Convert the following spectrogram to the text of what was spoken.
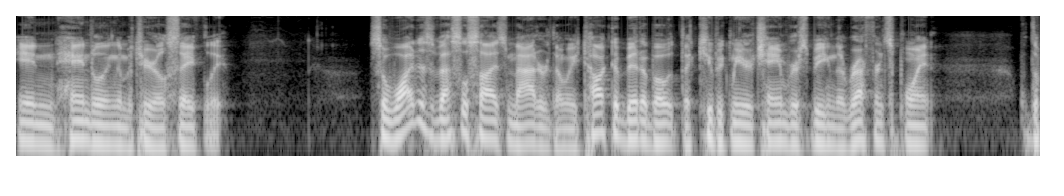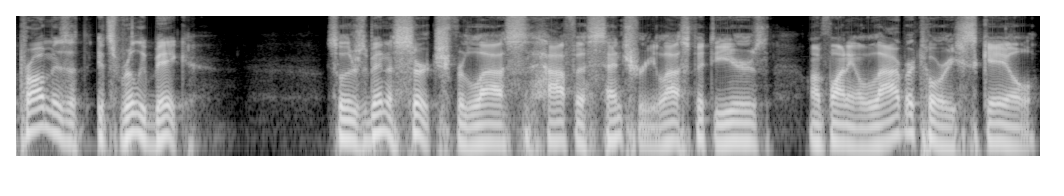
in handling the material safely. So, why does vessel size matter then? We talked a bit about the cubic meter chambers being the reference point, but the problem is that it's really big. So, there's been a search for the last half a century, last 50 years, on finding a laboratory scale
